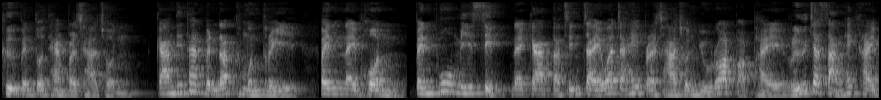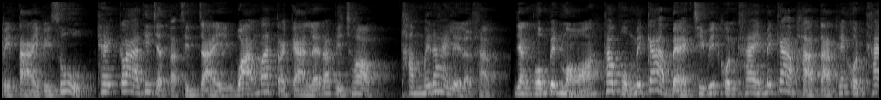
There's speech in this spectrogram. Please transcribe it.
คือเป็นตัวแทนประชาชน การที่ท่านเป็นรัฐมนตรี เป็นนายพล เป็นผู้มีสิทธิ์ในการตัดสินใจว่าจะให้ประชาชนอยู่รอดปลอดภัย หรือจะสั่งให้ใครไปตายไปสู้ แค่กล้าที่จะตัดสินใจ วางมาตรการและรับผิดชอบ ทำไม่ได้เลยเหรอครับ อย่างผมเป็นหมอ ถ้าผมไม่กล้าแบกชีวิตคนไข้ ไม่กล้าผ่าตัดให้คนไข้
